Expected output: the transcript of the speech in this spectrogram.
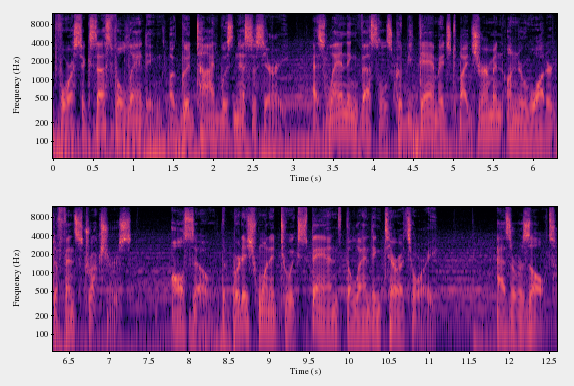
For a successful landing, a good tide was necessary, as landing vessels could be damaged by German underwater defense structures. Also, the British wanted to expand the landing territory. As a result,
